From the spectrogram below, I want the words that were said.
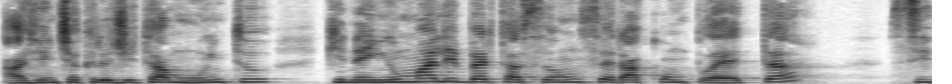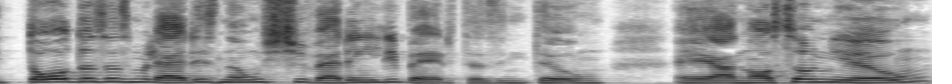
a gente acredita muito que nenhuma libertação será completa se todas as mulheres não estiverem libertas. Então, é a nossa união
